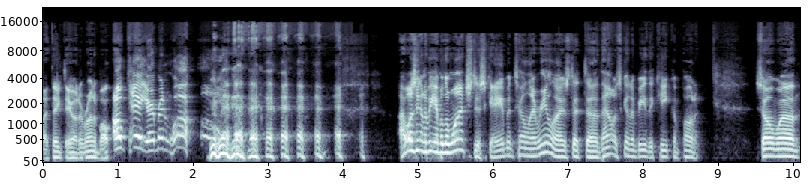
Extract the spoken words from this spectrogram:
I think they ought to run the ball." Okay, Urban. Whoa. I wasn't going to be able to watch this game until I realized that uh, that was going to be the key component. So um,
